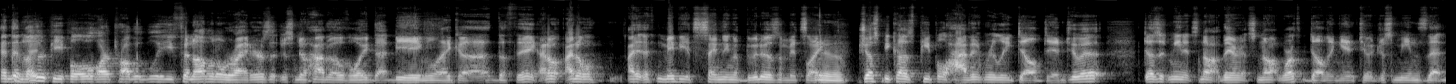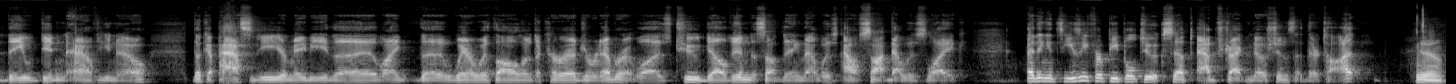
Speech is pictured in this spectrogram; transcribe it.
And then other people are probably phenomenal writers that just know how to avoid that being like uh, the thing. I don't. I don't. I, maybe it's the same thing with Buddhism. It's like Yeah. just because people haven't really delved into it doesn't mean it's not there. It's not worth delving into. It just means that they didn't have you know the capacity or maybe the like the wherewithal or the courage or whatever it was to delve into something that was outside. That was like. I think it's easy for people to accept abstract notions that they're taught yeah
